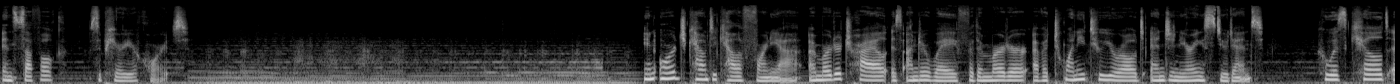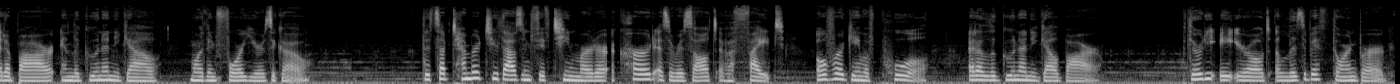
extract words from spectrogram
in Suffolk Superior Court. In Orange County, California, a murder trial is underway for the murder of a 22 year old engineering student who was killed at a bar in Laguna Niguel more than four years ago. The September 2015 murder occurred as a result of a fight over a game of pool at a Laguna Niguel bar. 38 year old Elizabeth Thornburg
